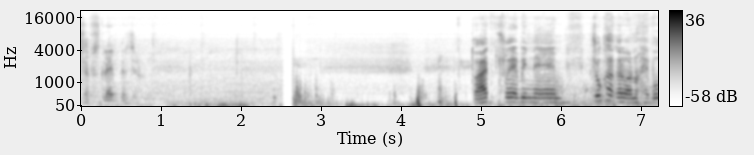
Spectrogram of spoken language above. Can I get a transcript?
સબસ્ક્રાઈબ કરજો. તો આજ સોયાબીનને ચોખ્ખા કરવાનો છે બહુ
